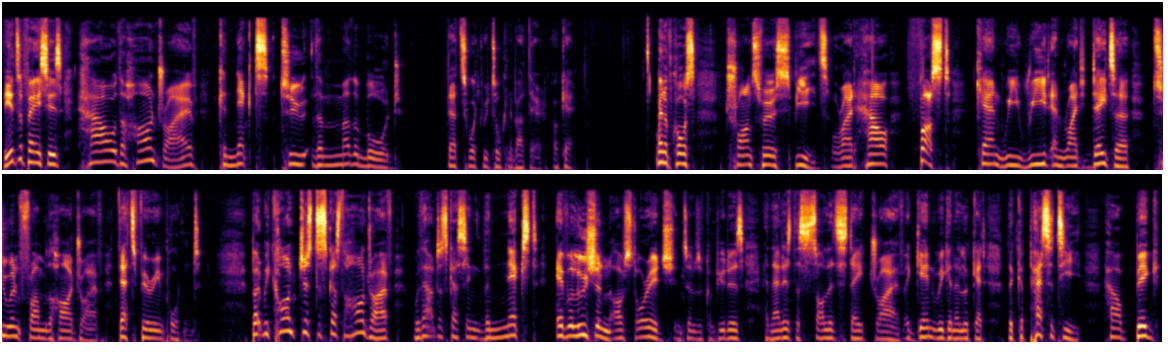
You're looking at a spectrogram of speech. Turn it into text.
The interface is how the hard drive connects to the motherboard. That's what we're talking about there. Okay. And of course, transfer speeds. All right. How fast can we read and write data to and from the hard drive? That's very important. But we can't just discuss the hard drive without discussing the next evolution of storage in terms of computers, and that is the solid state drive. Again, we're going to look at the capacity, how big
